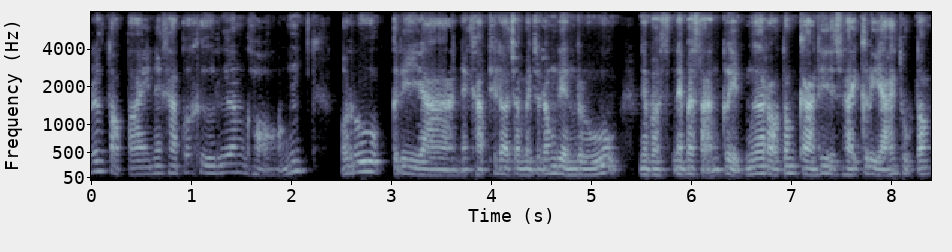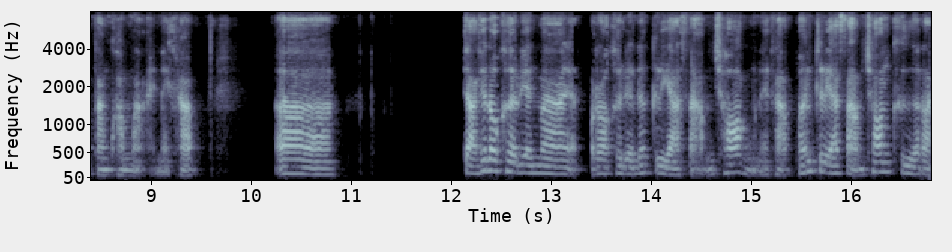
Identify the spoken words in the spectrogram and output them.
เรื่องต่อไปนะครับก็คือเรื่องของรูปกริยานะครับ ที่เราจำเป็นจะต้องเรียนรู้ในภาในภาษาอังกฤษเมื่อเราต้องการที่จะใช้กริยาให้ถูกต้องตามความหมายนะครับจากที่เราเคยเรียนมาเนี่ยเราเคยเรียนเรื่องกริยาสามช่องนะครับเพราะฉะนั้นกริยาสามช่องคืออะไร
